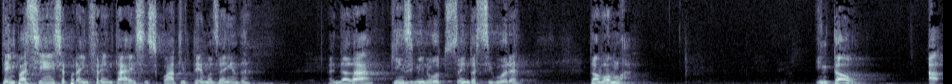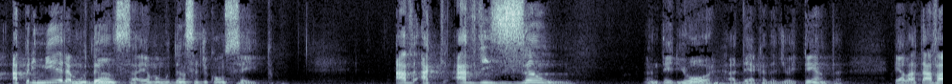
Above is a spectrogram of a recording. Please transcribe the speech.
Tem paciência para enfrentar esses quatro temas ainda? Ainda dá? 15 minutos? Ainda segura? Então vamos lá. Então, a, a primeira mudança é uma mudança de conceito. A, a, a visão anterior, à década de 80, ela estava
